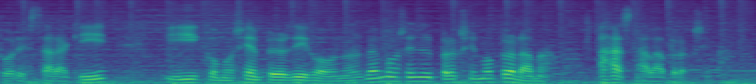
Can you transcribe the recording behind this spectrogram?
por estar aquí y como siempre os digo, nos vemos en el próximo programa. Hasta la próxima.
